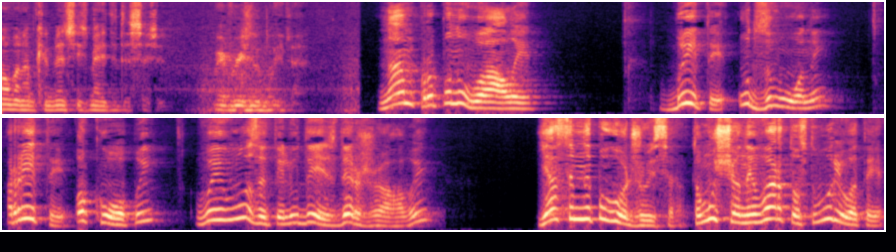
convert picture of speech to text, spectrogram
moment, I'm convinced he's made the decision. We have reason to believe that. Нам пропонували бити у дзвони, рити окопи, вивозити людей з держави. Я з цим не погоджуюся, тому що не варто створювати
